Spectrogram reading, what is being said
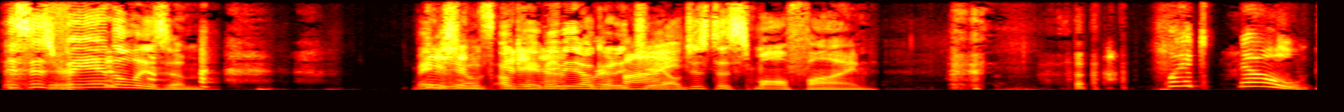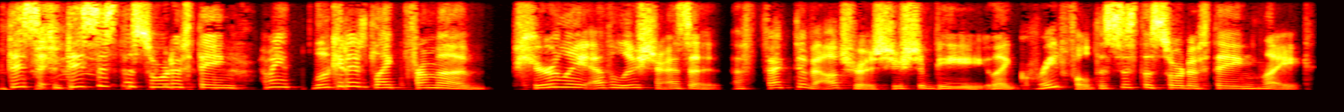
This is their- vandalism. Maybe they don't, good okay, maybe they don't go We're to jail. Just a small fine. What? No. This this is the sort of thing. I mean, look at it like from a purely evolution as an effective altruist. You should be like grateful. This is the sort of thing like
